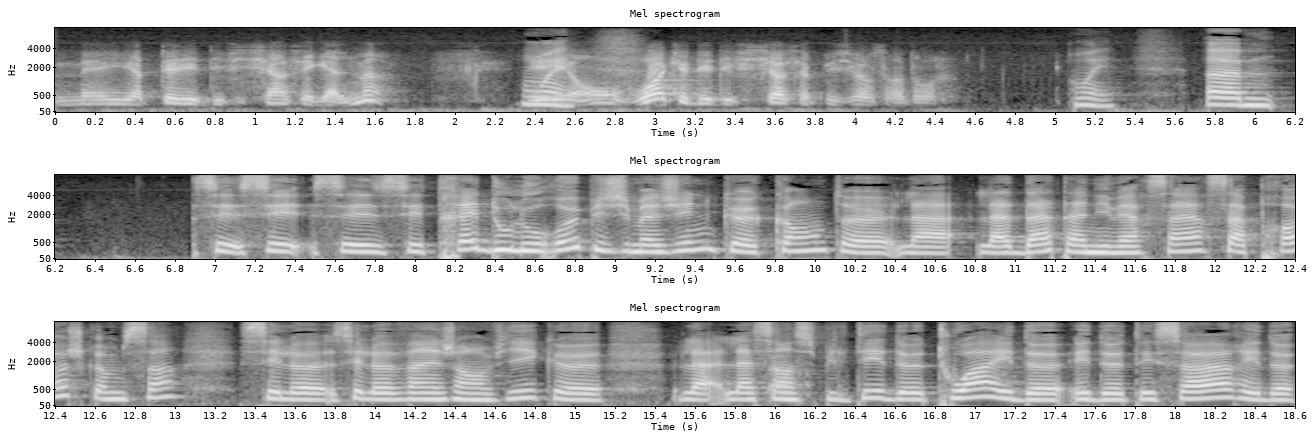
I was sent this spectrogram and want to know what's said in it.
mais il y a peut-être des déficiences également. Et on voit qu'il y a des déficiences à plusieurs endroits. Oui c'est très douloureux puis j'imagine que quand euh, la, la date anniversaire s'approche comme ça c'est le c'est le 20 janvier que la, la sensibilité de toi et de et de tes sœurs et de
